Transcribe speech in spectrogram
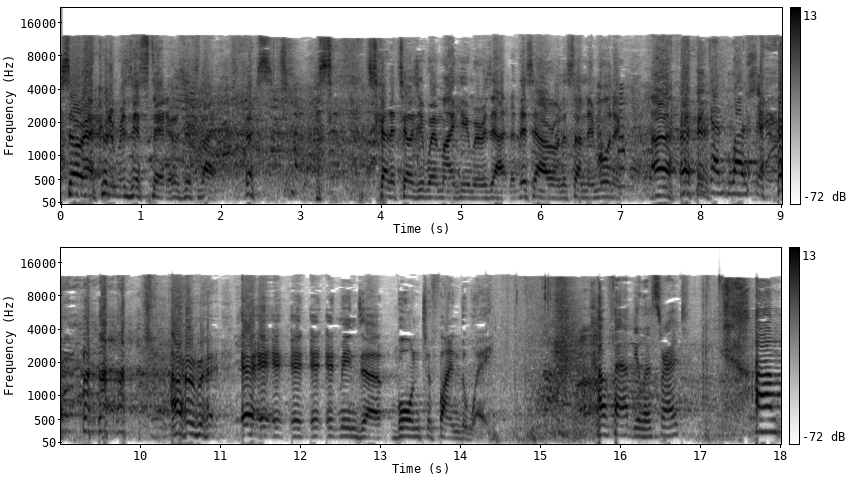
Sorry, I couldn't resist it. It was just like, kind of tells you where my humor is at at this hour on a Sunday morning. Uh, I think I'm blushing. um, it, it, it, it, means uh, born to find the way. How fabulous, right? Um,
